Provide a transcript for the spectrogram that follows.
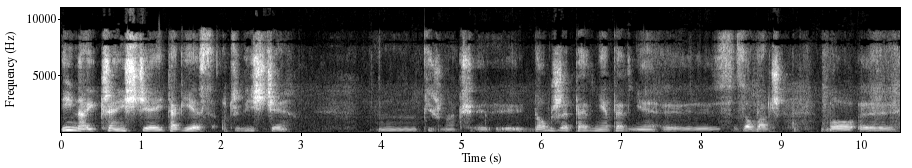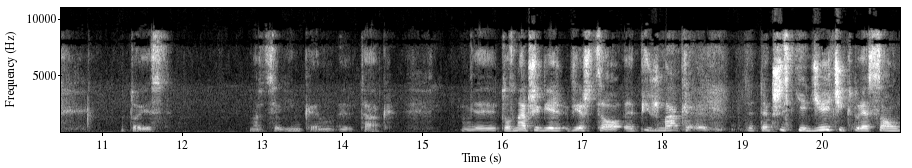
i najczęściej tak jest. Oczywiście mm, Piszmak, e, dobrze, pewnie, pewnie. Zobacz, bo to jest Marcelinkę, y, tak. Y, to znaczy, wiesz, wiesz co, y, Piżmak, te wszystkie dzieci, które są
